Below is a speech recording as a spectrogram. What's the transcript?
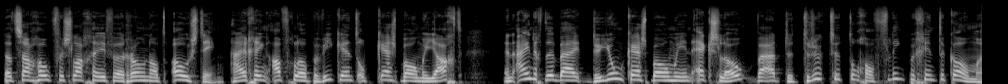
Dat zag ook verslaggever Ronald Oosting. Hij ging afgelopen weekend op kerstbomenjacht en eindigde bij de Jong Kerstbomen in Exlo, waar de drukte toch al flink begint te komen.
